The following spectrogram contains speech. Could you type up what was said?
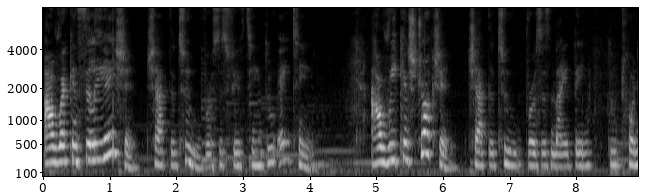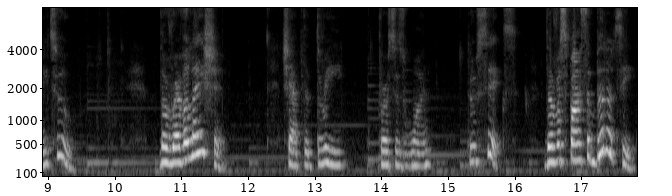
Our reconciliation, chapter 2, verses 15 through 18. Our reconstruction, chapter 2, verses 19 through 22. The revelation, chapter 3, verses 1 through 6. The responsibility,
